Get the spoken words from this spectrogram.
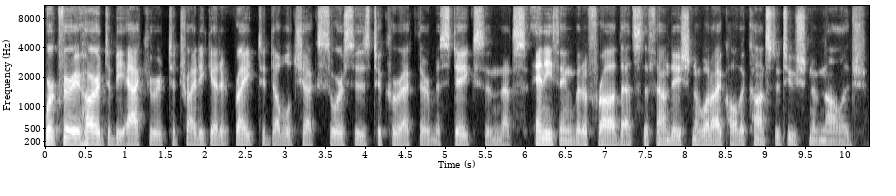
work very hard to be accurate, to try to get it right, to double check sources, to correct their mistakes. And that's anything but a fraud. That's the foundation of what I call the constitution of knowledge.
